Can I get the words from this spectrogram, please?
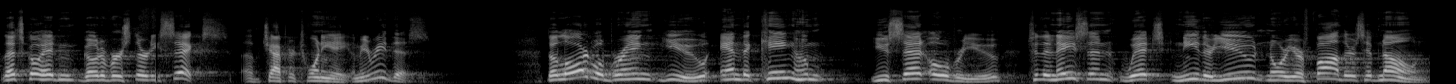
let's go ahead and go to verse 36 of chapter 28. Let me read this. The Lord will bring you and the king whom you set over you to the nation which neither you nor your fathers have known.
